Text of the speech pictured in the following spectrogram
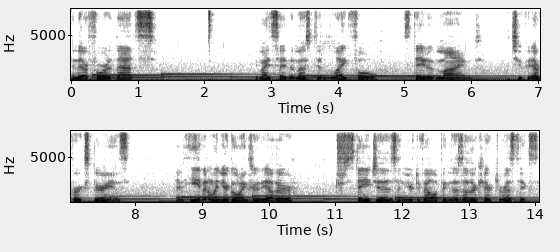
and therefore that's, you might say, the most delightful state of mind that you could ever experience and even when you're going through the other stages and you're developing those other characteristics,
